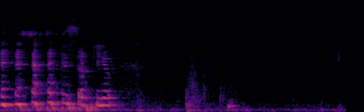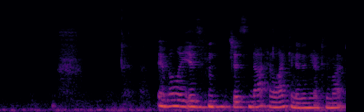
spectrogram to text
He's so cute. Emily is just not liking it in here too much.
